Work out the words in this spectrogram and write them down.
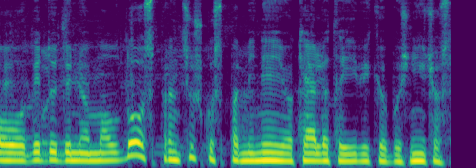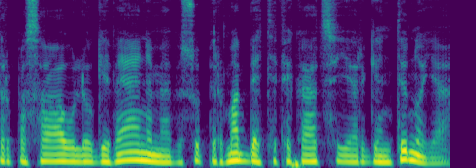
Po vidudienio maldos Pranciškus paminėjo keletą įvykių bažnyčios ir pasaulio gyvenime, visų pirma, beatifikacija Argentinoje.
